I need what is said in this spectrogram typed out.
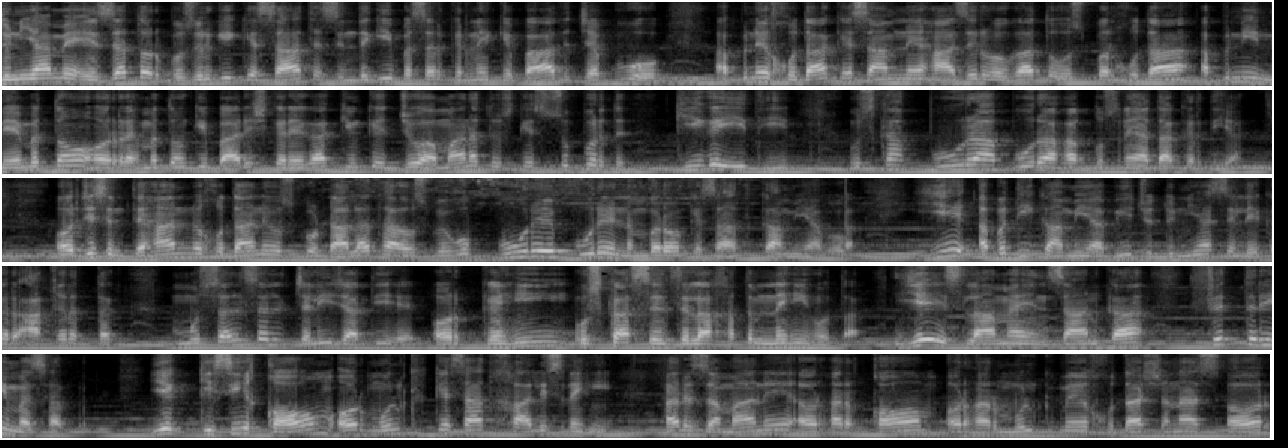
دنیا میں عزت اور بزرگی کے ساتھ زندگی بسر کرنے کے بعد جب وہ اپنے خدا کے سامنے حاضر ہوگا تو اس پر خدا اپنی نعمتوں اور رحمتوں کی بارش کرے گا، کیونکہ جو امانت اس کے سپرد کی گئی تھی، اس کا پورا پورا حق اس نے ادا کر دیا۔ اور جس امتحان میں خدا نے اس کو ڈالا تھا، اس میں وہ پورے پورے نمبروں کے ساتھ کامیاب ہوگا۔ یہ ابدی کامیابی جو دنیا سے لے کر آخرت تک مسلسل چلی جاتی ہے اور کہیں اس کا سلسلہ ختم نہیں ہوتا۔ یہ اسلام ہے انسان کا فطری مذہب۔ یہ کسی قوم اور ملک کے ساتھ خالص نہیں۔ ہر زمانے اور ہر قوم اور ہر ملک میں خدا شناس اور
